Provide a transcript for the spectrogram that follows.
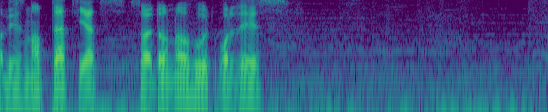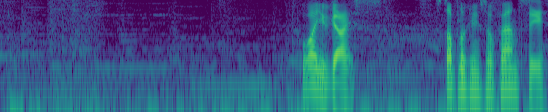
Well, he's not dead yet, so I don't know who it, what it is. Who are you guys? Stop looking so fancy.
